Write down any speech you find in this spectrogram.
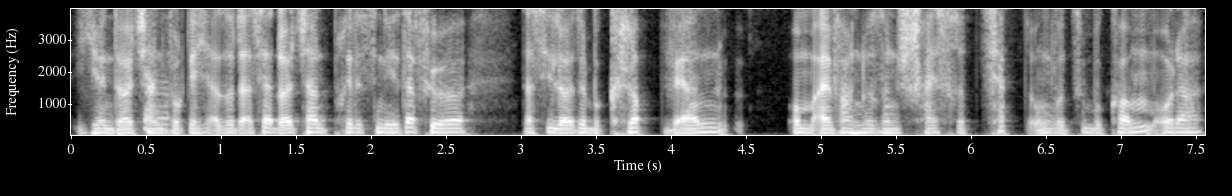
hier in Deutschland ja. wirklich, also da ist ja Deutschland prädestiniert dafür, dass die Leute bekloppt werden, um einfach nur so ein scheiß Rezept irgendwo zu bekommen oder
